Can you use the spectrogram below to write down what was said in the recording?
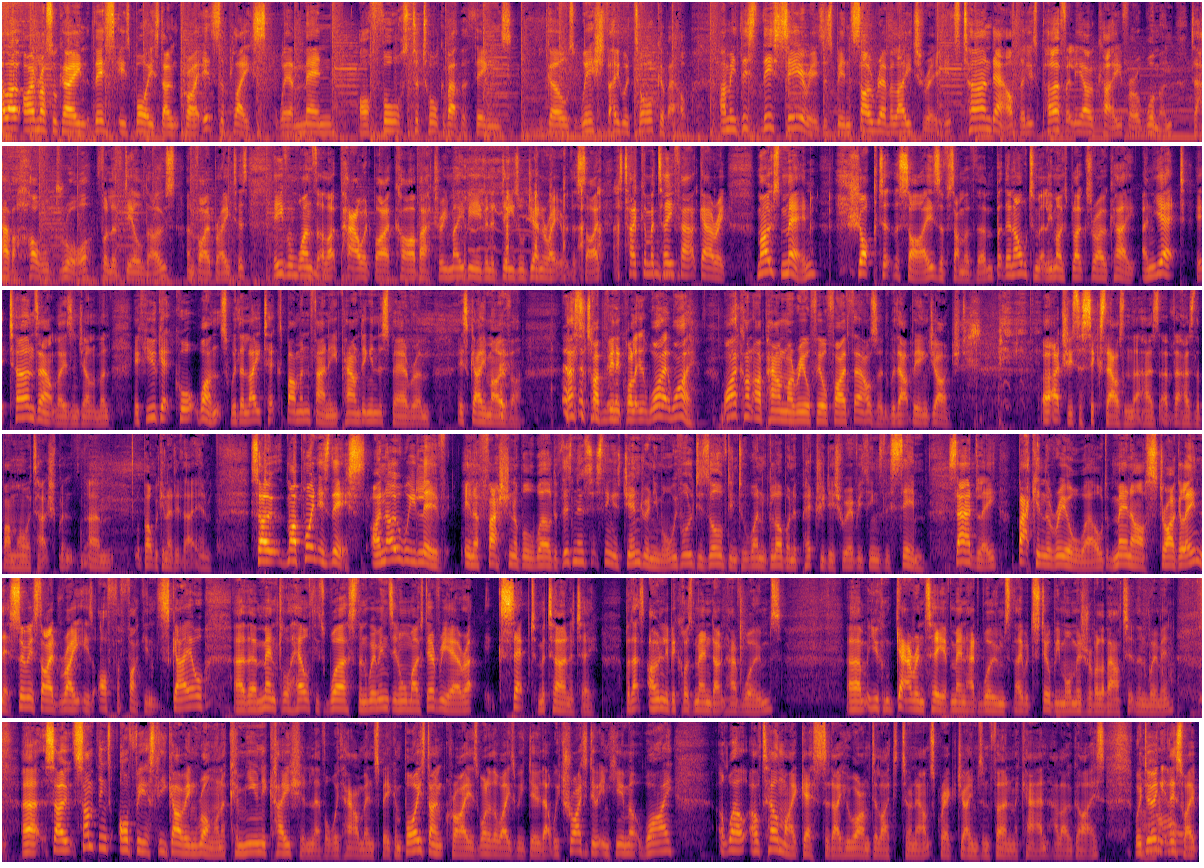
Hello, I'm Russell Kane. This is Boys Don't Cry. It's the place where men are forced to talk about the things girls wish they would talk about. I mean, this this series has been so revelatory. It's turned out that it's perfectly okay for a woman to have a whole drawer full of dildos and vibrators, even ones that are like powered by a car battery, maybe even a diesel generator at the side. Let's take a teeth out, Gary. Most men shocked at the size of some of them, but then ultimately most blokes are okay. And yet, it turns out, ladies and gentlemen, if you get caught once with a latex bum and fanny pounding in the spare room, it's game over. That's the type of inequality. Why? Why? Why can't I pound my real feel five thousand without being judged? Uh, actually, it's a six thousand that has that has the bumhole attachment, um, but we can edit that in. So my point is this: I know we live in a fashionable world of there's no such thing as gender anymore. We've all dissolved into one glob on a petri dish where everything's the same. Sadly, back in the real world, men are struggling. Their suicide rate is off the fucking scale. Uh, their mental health is worse than women's in almost every era except maternity. But that's only because men don't have wombs. Um, you can guarantee if men had wombs, they would still be more miserable about it than women. Uh, so something's obviously going wrong on a communication level with how men speak. And Boys Don't Cry is one of the ways we do that. We try to do it in humour. Why? Uh, Well, I'll tell my guests today, who I'm delighted to announce, Greg James and Ferne McCann. Hello, guys. We're doing it this way.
